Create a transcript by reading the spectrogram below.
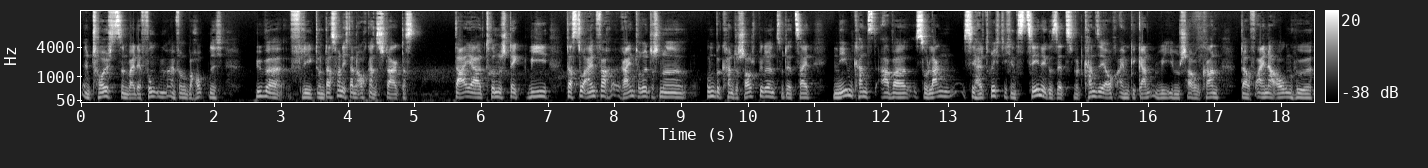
enttäuscht sind, weil der Funken einfach überhaupt nicht überfliegt. Und das fand ich dann auch ganz stark, dass da ja drin steckt, wie, dass du einfach rein theoretisch eine unbekannte Schauspielerin zu der Zeit nehmen kannst, aber solange sie halt richtig in Szene gesetzt wird, kann sie auch einem Giganten wie eben Shah Rukh Khan da auf einer Augenhöhe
